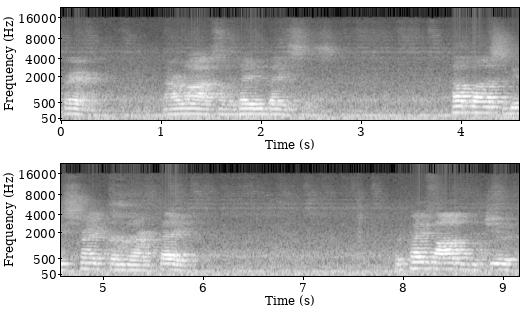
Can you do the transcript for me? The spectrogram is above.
prayer in our lives on a daily basis. Help us to be strengthened in our faith. We pray, Father, that you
